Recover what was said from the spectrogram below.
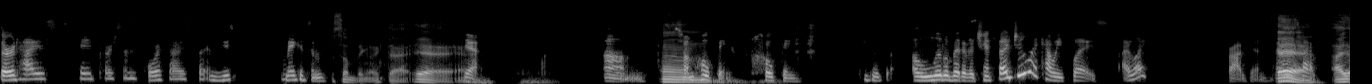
third highest paid person, fourth highest. I mean, he's making some. something like that. Yeah. Yeah. Um, so I'm Um, hoping, hoping. I think there's a little bit of a chance, but I do like how he plays. I like Brogdon. I Yeah. I,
